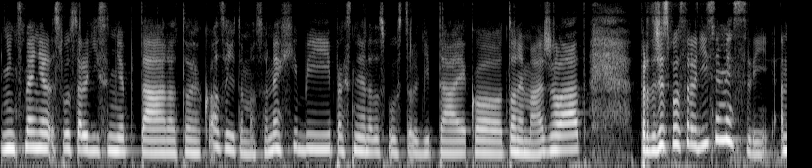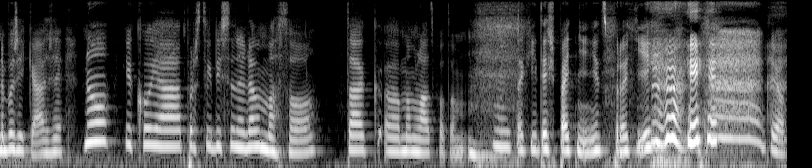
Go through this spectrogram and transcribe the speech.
Nicméně spousta lidí se mě ptá na to, jako, a co ti to maso nechybí, pak se mě na to spousta lidí ptá, jako, to nemáš hlad, protože spousta lidí si myslí, anebo říká, že no, jako já prostě, když se nedám maso, tak uh, mám hlad potom. Hmm, tak jíte špatně, nic proti. jo.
